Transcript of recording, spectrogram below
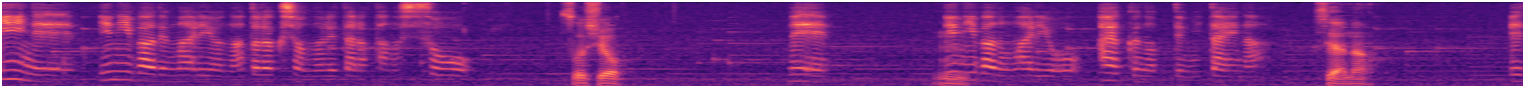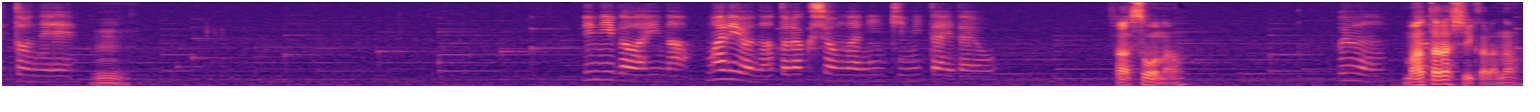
いいね。ユニバでマリオのアトラクション乗れたら楽しそそうしよう。ねう、え、うん。ユニ、バのマリオ早く乗ってみたいな。せやな。えっとね。うんユニバはいいな。マリオのアトラクションが人気みたいだよ。あそうなん？うん。まあ新しいからな。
